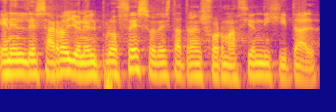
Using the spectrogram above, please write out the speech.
en el desarrollo, en el proceso de esta transformación digital.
